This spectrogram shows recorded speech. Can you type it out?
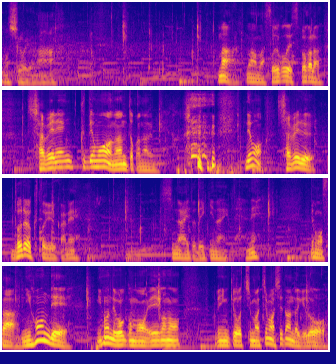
面白いよな。まあまあまあそういうことです。だから喋れんくてもなんとかなるみたいな。でも喋る努力というかねしないとできないみたいなね。でもさ日本で日本で僕も英語の勉強ちまちましてたんだけど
